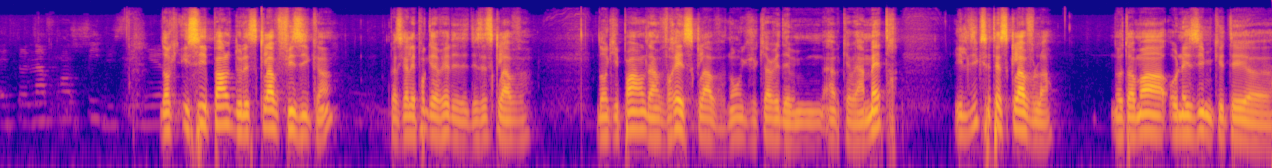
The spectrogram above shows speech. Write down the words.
est un affranchi du Seigneur. Donc ici, il parle de l'esclave physique, hein, parce qu'à l'époque, il y avait des esclaves. Donc il parle d'un vrai esclave, donc qui avait, qui avait un maître. Il dit que cet esclave-là, notamment Onésime qui était euh,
